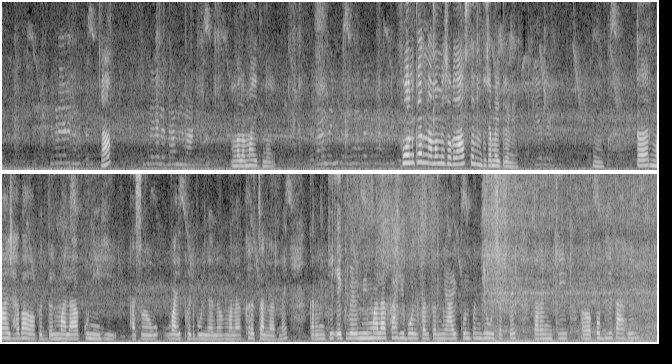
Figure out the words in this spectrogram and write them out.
हां मला माहीत नाही. फोन कर ना मम्मीसोबत असतील ना तिच्या मैत्रिणी. तर माझ्या भावाबद्दल मला कुणीही असं वाईफट बोललेलं मला खरंच चालणार नाही. कारण की एक वेळ मी मला काही बोलताल तर मी ऐकून पण घेऊ शकते. कारण की पब्लिक आहे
